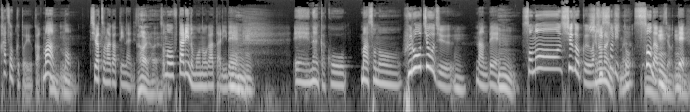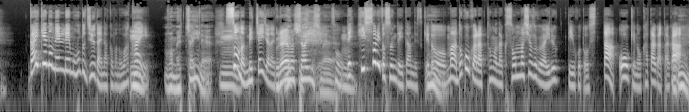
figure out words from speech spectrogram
家族というかまあうんう血はつながっていないんです。けどはいはいはい。その2人の物語で、うんえーなんかこうまあその不老長寿うん。なんで、うん。その種族はひっそりと、そうなんですよ、うんで外見の年齢も本当10代半ばの若い、うわめっちゃいいね。うん。そうなんめっちゃいいじゃないですか。羨ましいめっちゃいいですね。そう、うん。でひっそりと住んでいたんですけど、うん。まあどこからともなくそんな種族がいるっていうことを知った王家の方々が、うん。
